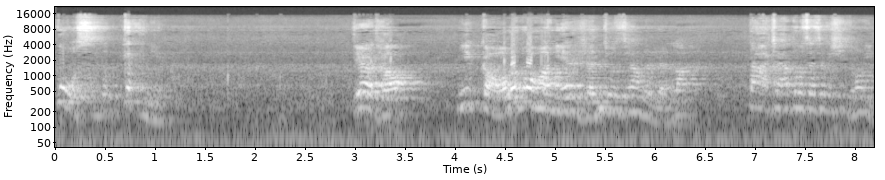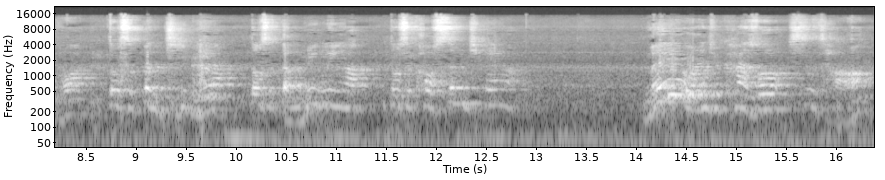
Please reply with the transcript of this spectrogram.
过时的概念？第二条，你搞了多少年，人就是这样的人了。大家都在这个系统里头啊，都是奔级别啊，都是等命令啊，都是靠升迁啊，没有人去看说市场，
